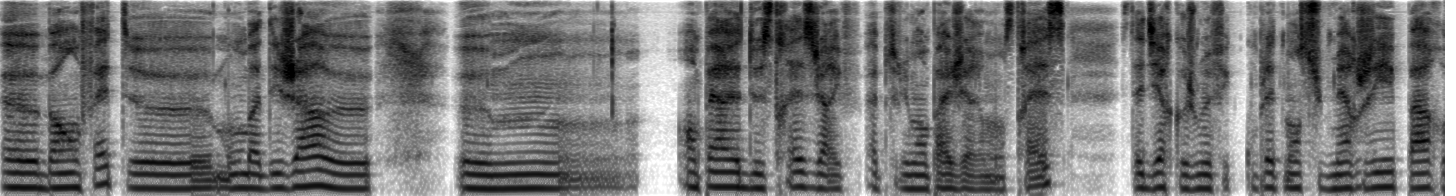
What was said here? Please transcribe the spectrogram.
Bah, en fait, bon, bah, déjà, en période de stress, j'arrive absolument pas à gérer mon stress. C'est-à-dire que je me fais complètement submerger par,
